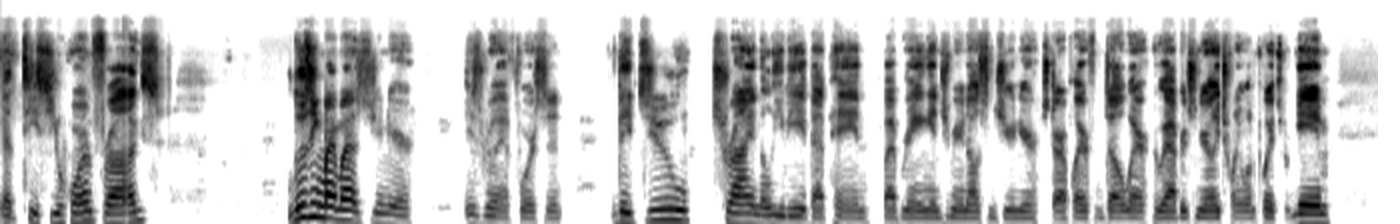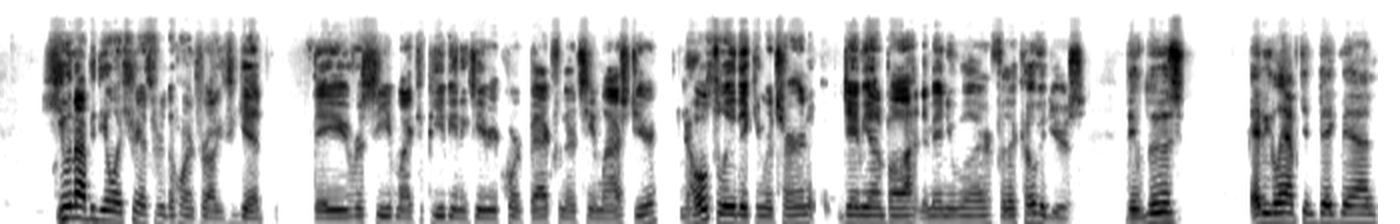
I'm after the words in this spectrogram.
the TCU Horn Frogs. Losing Mike Miles Jr. is really unfortunate. They do try and alleviate that pain by bringing in Jameer Nelson Jr., star player from Delaware, who averaged nearly 21 points per game he will not be the only transfer the Horned Frogs get. They received Mike Peavy and Xavier Cork back from their team last year, and hopefully they can return Damian Baugh and Emmanuel for their COVID years. They lose Eddie Lampkin, big man,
